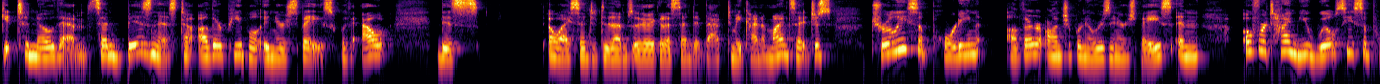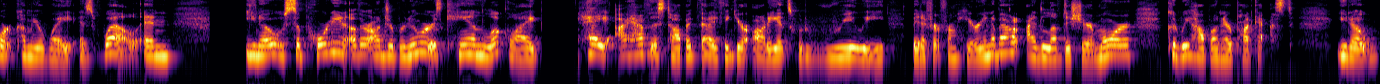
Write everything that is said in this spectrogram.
get to know them, send business to other people in your space without this, oh, I sent it to them, so they're going to send it back to me kind of mindset. Just truly supporting other entrepreneurs in your space. And over time, you will see support come your way as well. And, you know, supporting other entrepreneurs can look like hey, I have this topic that I think your audience would really benefit from hearing about. I'd love to share more. Could we hop on your podcast? You know,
